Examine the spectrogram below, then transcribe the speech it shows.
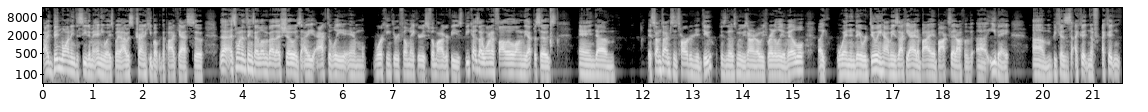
I'd been wanting to see them anyways, but I was trying to keep up with the podcast. So that's one of the things I love about that show is I actively am working through filmmakers' filmographies because I want to follow along the episodes, and um, it, sometimes it's harder to do because those movies aren't always readily available like when they were doing Hayao Miyazaki, I had to buy a box set off of uh, eBay um, because I couldn't. I couldn't.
